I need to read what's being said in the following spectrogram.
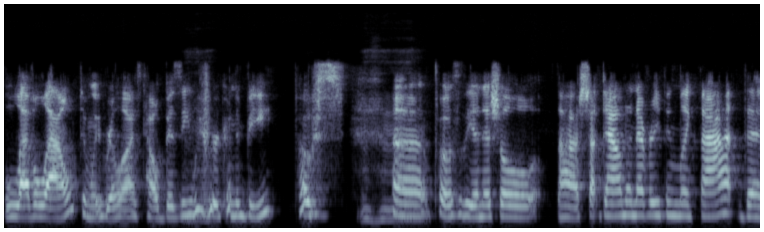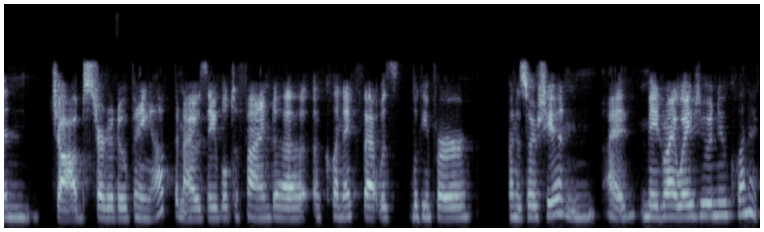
level out and we realized how busy we mm-hmm. were going to be post mm-hmm. uh, post the initial uh, shutdown and everything like that, then jobs started opening up, and I was able to find a, a clinic that was looking for an associate, and I made my way to a new clinic.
